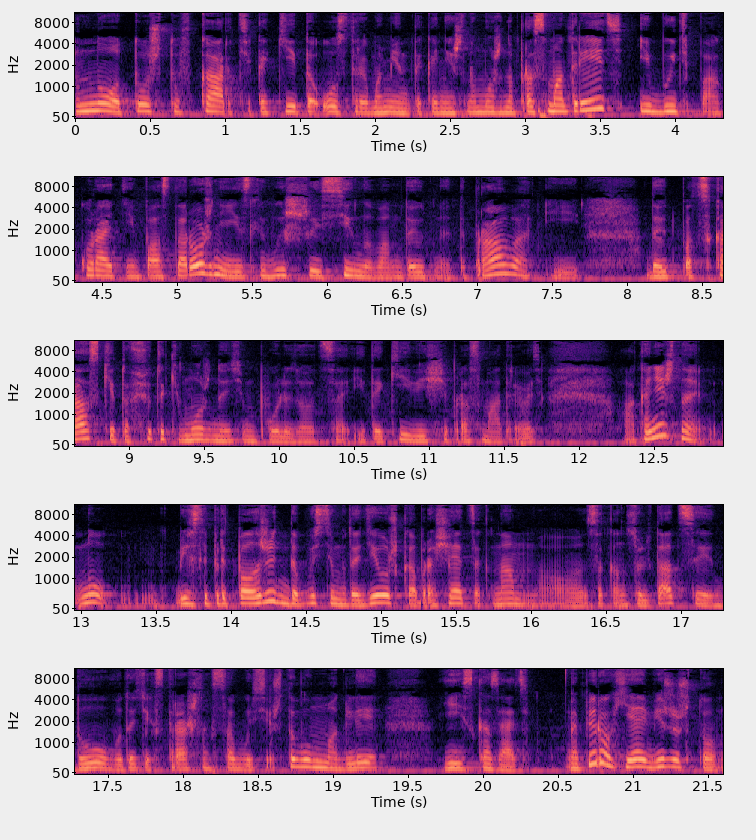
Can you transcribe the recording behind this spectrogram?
Но то, что в карте какие-то острые моменты, конечно, можно просмотреть и быть поаккуратнее, поосторожнее, если высшие силы вам дают на это право и дают подсказки, то все-таки можно этим пользоваться и такие вещи просматривать. А, конечно, ну, если предположить, допустим, эта девушка обращается к нам а, за консультацией до вот этих страшных событий, что мы могли ей сказать? Во-первых, я вижу, что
